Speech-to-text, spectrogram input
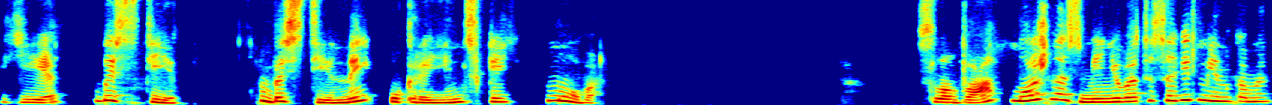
є безстін. Безстінний український мова. Слова можна змінювати за відмінками.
